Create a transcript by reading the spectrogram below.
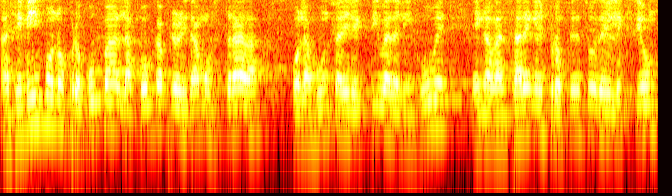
Asimismo, nos preocupa la poca prioridad mostrada por la Junta Directiva del INJUVE en avanzar en el proceso de elección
